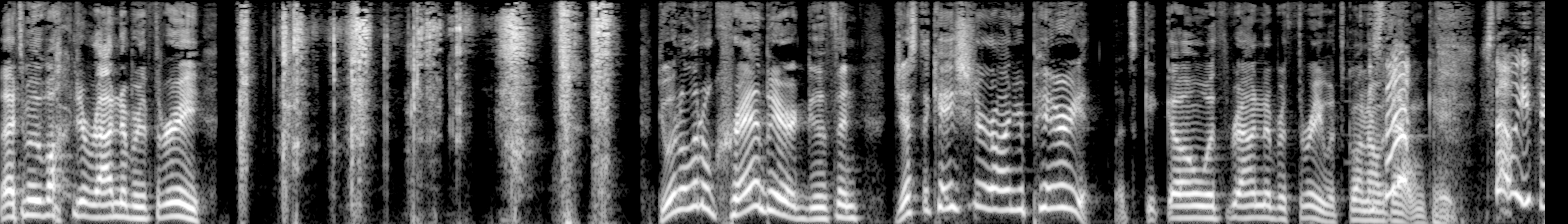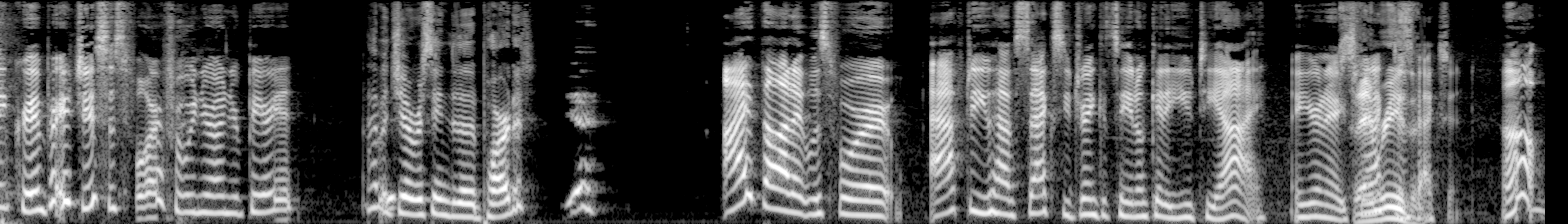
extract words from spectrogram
Let's move on to round number three. Doing a little cranberry goofing just in case you're on your period. Let's get going with round number three. What's going on Is with that, one, Kate? Is that what you think cranberry juice is for? For when you're on your period? Haven't you ever seen The Departed? Yeah. I thought it was for after you have sex, you drink it so you don't get a UTI, a urinary Same tract reason. infection. Oh,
